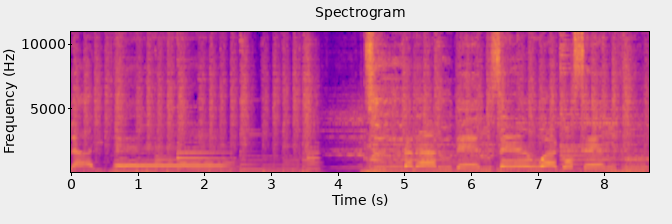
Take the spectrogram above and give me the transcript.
開いて。連なる電線は五線譜。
